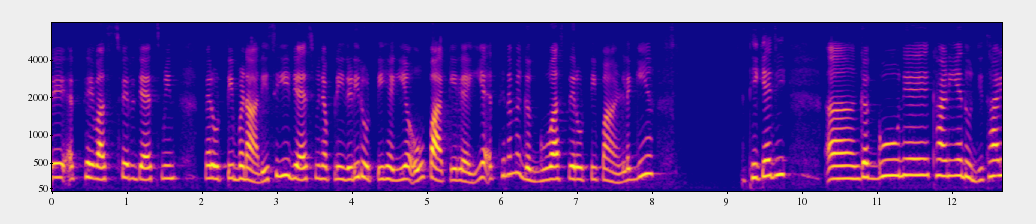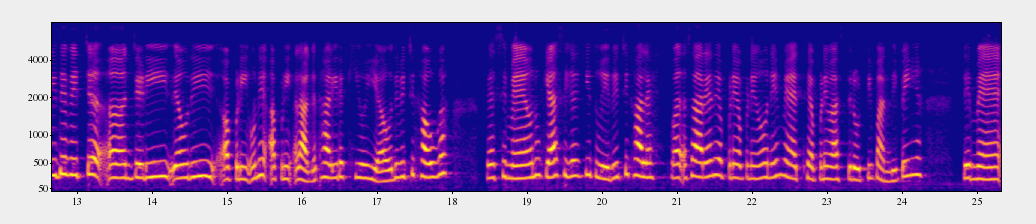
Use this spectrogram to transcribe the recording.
ਤੇ ਇੱਥੇ ਬਸ ਫਿਰ ਜੈਸਮੀਨ, ਮੈਂ ਰੋਟੀ ਬਣਾ ਲਈ ਸੀਗੀ, ਜੈਸਮੀਨ ਆਪਣੀ ਜਿਹੜੀ ਰੋਟੀ ਹੈਗੀ ਆ ਉਹ ਪਾ ਕੇ ਲੈ ਗਈ ਆ। ਇੱਥੇ ਨਾ ਮੈਂ ਗੱਗੂ ਵਾਸਤੇ ਰੋਟੀ ਪਾਣ ਲੱਗੀ ਆ। ਠੀਕ ਹੈ ਜੀ? ਗੱਗੂ ਨੇ ਖਾਣੀ ਹੈ ਦੂਜੀ ਥਾਲੀ ਦੇ ਵਿੱਚ। ਜਿਹੜੀ ਉਹਦੀ ਆਪਣੀ, ਉਹਨੇ ਆਪਣੀ ਅਲੱਗ ਥਾਲੀ ਰੱਖੀ ਹੋਈ ਆ, ਉਹਦੇ ਵਿੱਚ ਖਾਊਗਾ। ਵੈਸੇ ਮੈਂ ਉਹਨੂੰ ਕਿਹਾ ਸੀਗਾ ਕਿ ਤੂੰ ਇਹਦੇ 'ਚ ਖਾ ਲੈ। ਬ- ਸਾਰਿਆਂ ਦੇ ਆਪਣੇ ਆਪਣੇ ਉਹ ਨੇ, ਮੈਂ ਇੱਥੇ ਆਪਣੇ ਵਾਸਤੇ ਰੋਟੀ ਪਾਉਂਦੀ ਪਈ ਆ ਤੇ ਮੈਂ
